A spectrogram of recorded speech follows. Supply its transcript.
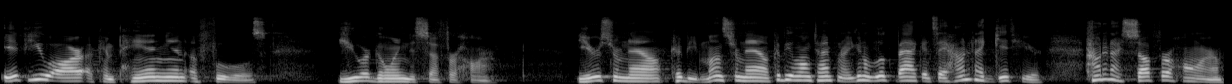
If you are a companion of fools, you are going to suffer harm. Years from now, could be months from now, could be a long time from now, you're going to look back and say, How did I get here? How did I suffer harm?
